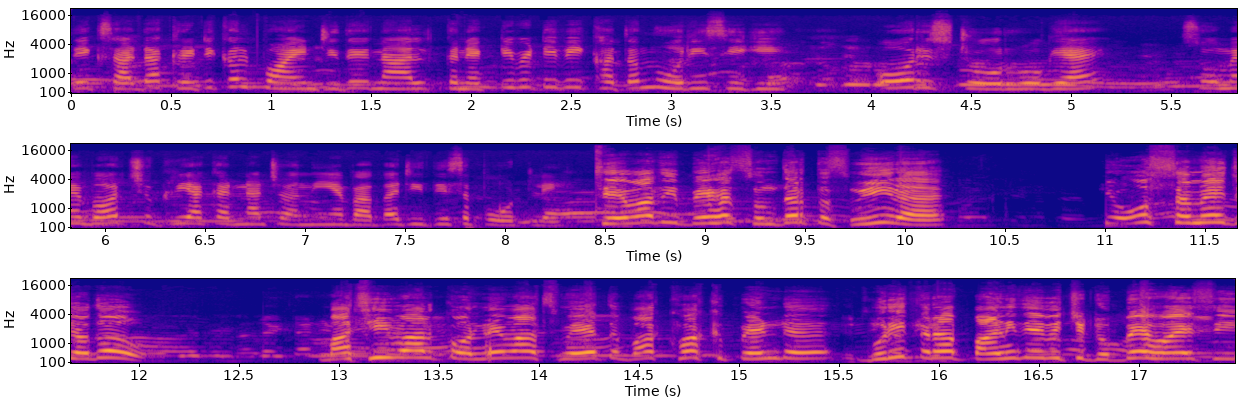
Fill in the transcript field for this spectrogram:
ਤੇ ਇੱਕ ਸਾਡਾ ਕ੍ਰਿਟੀਕਲ ਪੁਆਇੰਟ ਜਿਹਦੇ ਨਾਲ ਕਨੈਕਟੀਵਿਟੀ ਵੀ ਖਤਮ ਹੋ ਰਹੀ ਸੀਗੀ ਉਹ ਰਿਸਟੋਰ ਹੋ ਗਿਆ ਹੈ। ਸੋ ਮੈਂ ਬਹੁਤ ਸ਼ੁਕਰੀਆ ਕਰਨਾ ਚਾਹੁੰਦੀ ਹਾਂ ਬਾਬਾ ਜੀ ਦੀ ਸਪੋਰਟ ਲਈ। ਸੇਵਾ ਦੀ ਬੇहद ਸੁੰਦਰ ਤਸਵੀਰ ਹੈ। ਕਿ ਉਸ ਸਮੇਂ ਜਦੋਂ ਮਾਛੀਵਾਲ ਕੋਨੇਵਾਲ ਸਮੇਤ ਵੱਖ-ਵੱਖ ਪਿੰਡ ਬੁਰੀ ਤਰ੍ਹਾਂ ਪਾਣੀ ਦੇ ਵਿੱਚ ਡੁੱਬੇ ਹੋਏ ਸੀ,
